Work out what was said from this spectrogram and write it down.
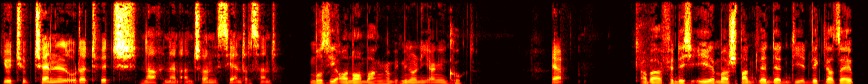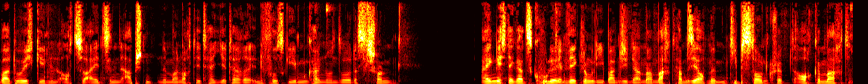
YouTube-Channel oder Twitch nachhinein anschauen, ist sehr interessant. Muss ich auch noch machen, habe ich mir noch nie angeguckt. Ja. Aber finde ich eh immer spannend, wenn dann die Entwickler selber durchgehen und auch zu einzelnen Abschnitten immer noch detailliertere Infos geben können und so. Das ist schon eigentlich eine ganz coole okay. Entwicklung, die Bungie da immer macht. Haben sie auch mit dem Deep Stone Crypt auch gemacht.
